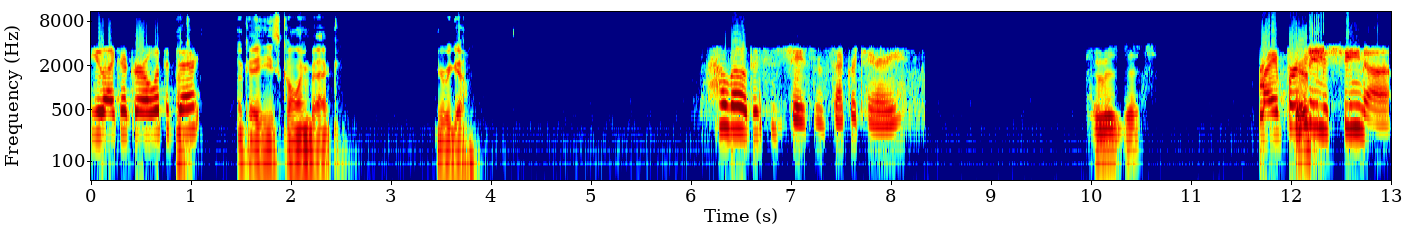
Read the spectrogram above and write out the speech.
You like a girl with a dick? Okay, he's calling back. Here we go. Hello, this is Jason's secretary. Who is this? My first Yes. name is Sheena.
